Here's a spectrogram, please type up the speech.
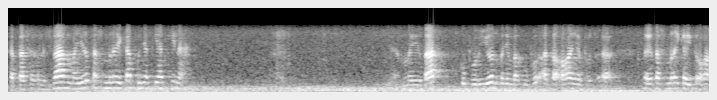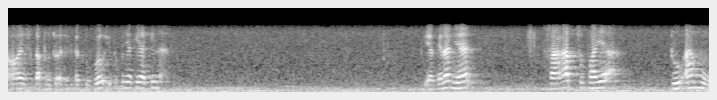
kata Syekhul Islam mayoritas mereka punya keyakinan. Ya, mayoritas kuburion penyembah kubur atau orang yang ber, uh, mayoritas mereka itu orang-orang yang suka berdoa di dekat kubur itu punya keyakinan. Keyakinannya syarat supaya doamu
